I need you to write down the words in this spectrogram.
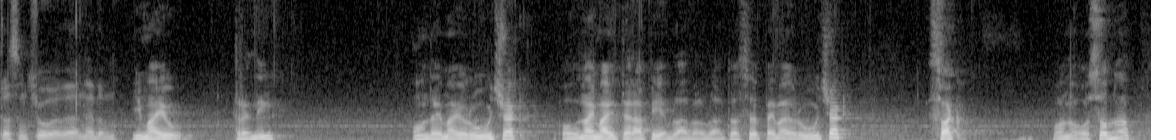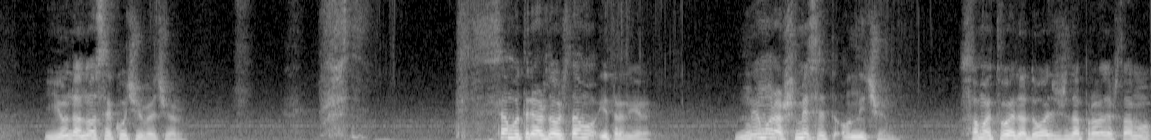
To sam čuo, da, nedavno. imaju trening, onda imaju ručak, ona imaju terapije, bla, bla, bla, to sve, pa imaju ručak, svak, ono, osobno, i onda nose kući večeru. Samo trebaš doći tamo i trenirati. Ne moraš misliti o ničemu. Samo je tvoje da dođeš, da provedeš tamo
